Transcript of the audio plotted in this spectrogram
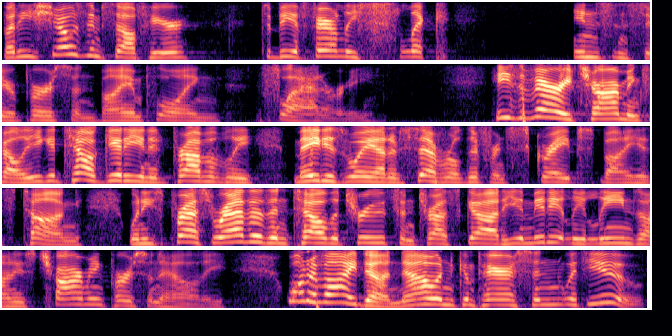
but he shows himself here to be a fairly slick, insincere person by employing flattery. He's a very charming fellow. You could tell Gideon had probably made his way out of several different scrapes by his tongue. When he's pressed, rather than tell the truth and trust God, he immediately leans on his charming personality. What have I done now in comparison with you?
